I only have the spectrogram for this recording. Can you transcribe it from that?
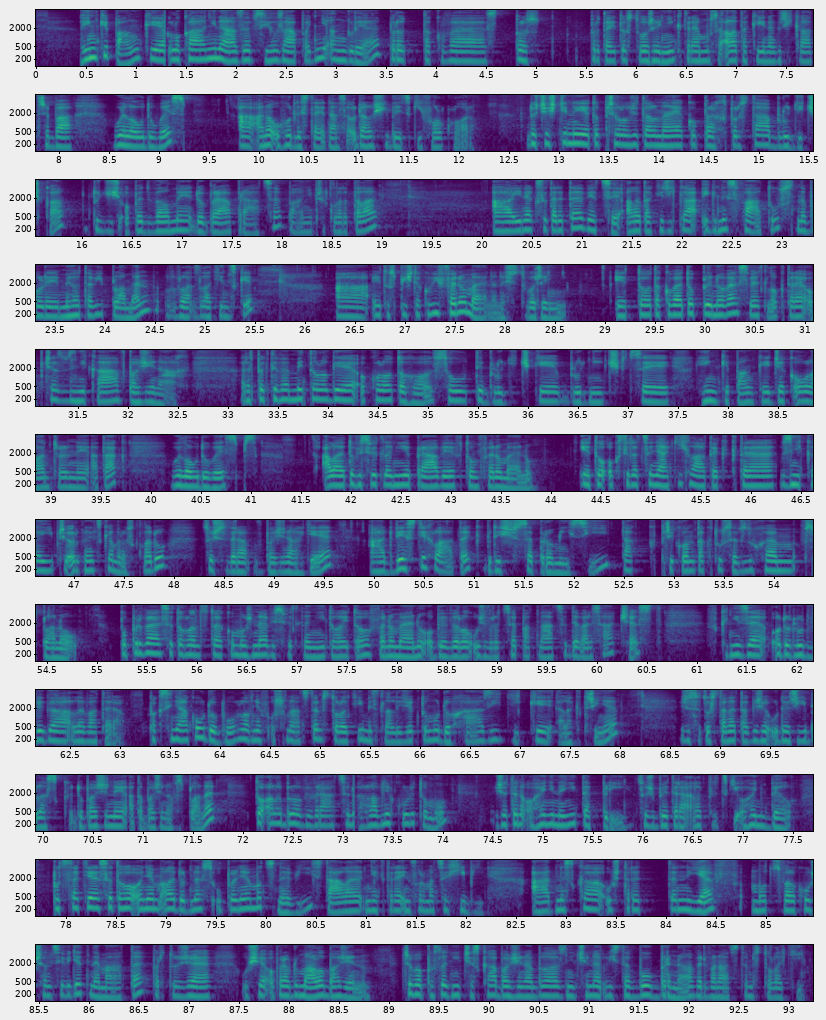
Hinky Punk je lokální název z jeho západní Anglie pro takové pro pro tady to stvoření, kterému se ale taky jinak říká třeba Willow the Wisp. A ano, uhodli jste, jedná se o další britský folklor. Do češtiny je to přeložitelné jako prachsprostá bludička, tudíž opět velmi dobrá práce, páni překladatelé. A jinak se tady té věci ale taky říká ignis fatus, neboli myhotavý plamen z latinsky. A je to spíš takový fenomén než stvoření. Je to takové to plynové světlo, které občas vzniká v bažinách. Respektive mytologie okolo toho jsou ty bludičky, bludníčci, hinky punky, Jack O'Lanterny a tak, Willow the Wisps. Ale to vysvětlení je právě v tom fenoménu. Je to oxidace nějakých látek, které vznikají při organickém rozkladu, což se teda v bažinách děje. A dvě z těch látek, když se promísí, tak při kontaktu se vzduchem vzplanou. Poprvé se tohle jako možné vysvětlení toho, toho fenoménu objevilo už v roce 1596 v knize od Ludviga Levatera. Pak si nějakou dobu, hlavně v 18. století, mysleli, že k tomu dochází díky elektřině, že se to stane tak, že udeří blesk do bažiny a ta bažina vzplane. To ale bylo vyvráceno hlavně kvůli tomu, že ten oheň není teplý, což by teda elektrický oheň byl. V podstatě se toho o něm ale dodnes úplně moc neví, stále některé informace chybí. A dneska už tady ten jev moc velkou šanci vidět nemáte, protože už je opravdu málo bažin. Třeba poslední česká bažina byla zničena výstavbou Brna ve 12. století.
